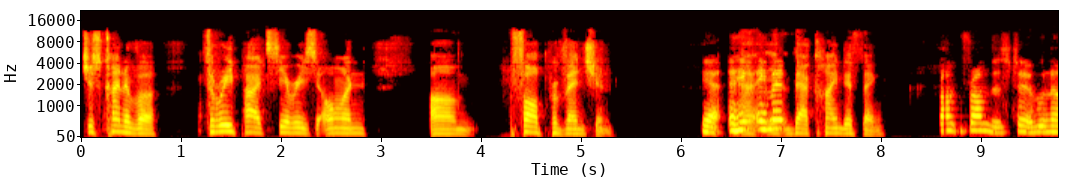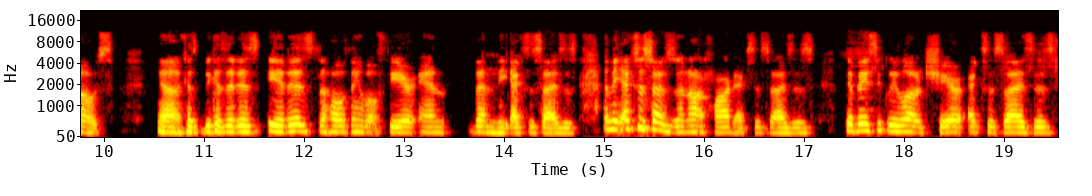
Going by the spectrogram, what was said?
just kind of a three part series on um, fall prevention. yeah, and he, uh, he meant that kind of thing. from from this too. Who knows? Yeah, because because it is it is the whole thing about fear and then the exercises. And the exercises are not hard exercises. They're basically a lot of chair exercises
